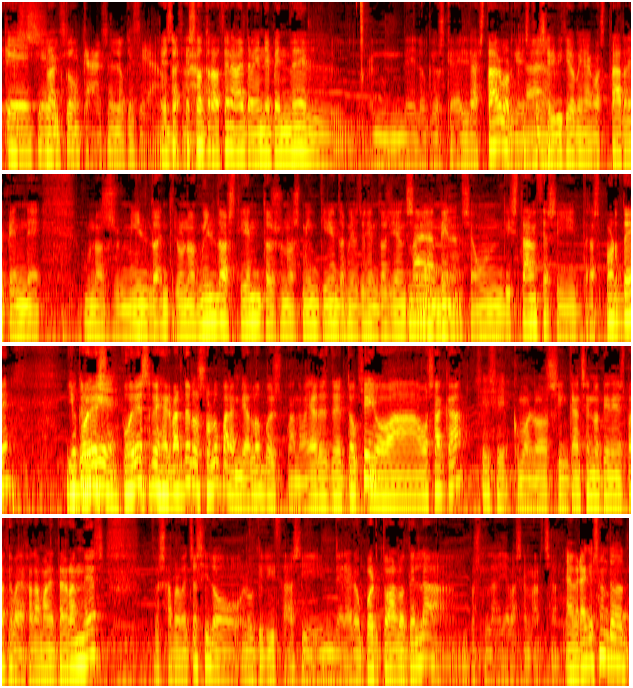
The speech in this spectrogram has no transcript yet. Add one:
que si el. Shinkansen, lo que sea. no Es, otra opción, a ver, también depende del- de lo que os queráis gastar, porque Claro. este servicio viene a costar, depende, unos mil, entre unos 1.200, unos 1.500, 1.800 yen Vale según, según distancias y transporte. Y Yo creo puedes, que- puedes reservártelo solo para enviarlo pues cuando vayas desde Tokio Sí. a Osaka. Sí, sí. Como los Shinkansen no tienen espacio para dejar las maletas grandes, pues aprovechas y lo, lo utilizas. Y del aeropuerto al hotel la, pues la llevas en marcha. La verdad que son todo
